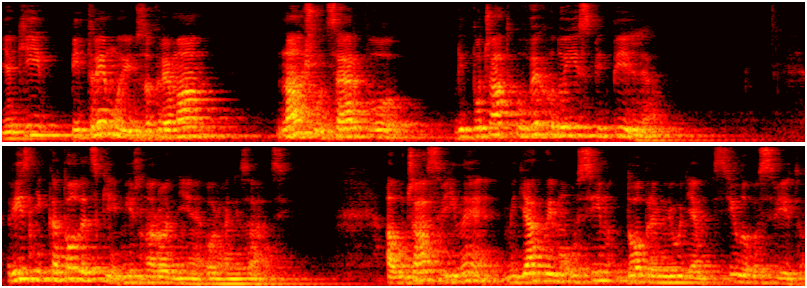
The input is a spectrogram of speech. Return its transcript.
які підтримують, зокрема, нашу церкву від початку виходу її з підпілля, різні католицькі міжнародні організації. А у час війни ми дякуємо усім добрим людям з цілого світу,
